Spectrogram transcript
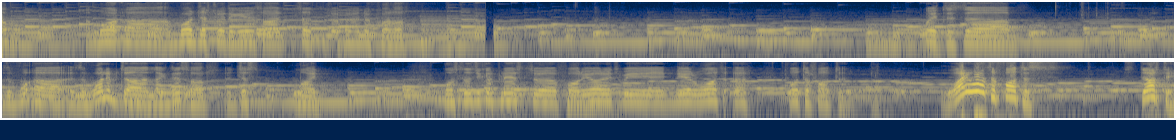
up. I'm bored, uh, I'm bored just waiting here, so I said look, uh, look for her. Wait, is the the uh, is the volume uh, like this or just mine? Most logical place to, for Yuri to be near water uh, water fountain. Why water fountains? It's dirty.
